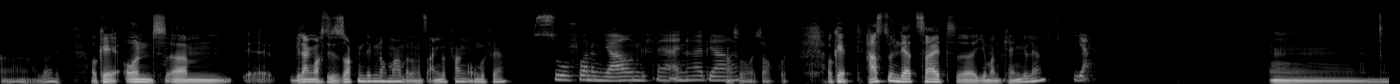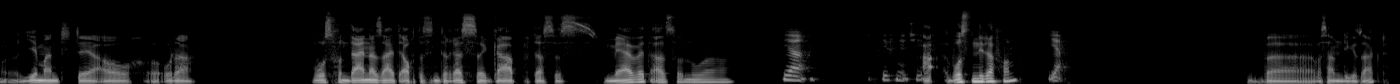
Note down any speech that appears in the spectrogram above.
Ah, läuft. Okay, und ähm, äh, wie lange machst du dieses Sockending nochmal? Wann hat es angefangen ungefähr? So vor einem Jahr ungefähr, eineinhalb Jahre. Achso, ist auch gut. Okay, hast du in der Zeit äh, jemanden kennengelernt? Ja. Mm, jemand, der auch, äh, oder wo es von deiner Seite auch das Interesse gab, dass es mehr wird als nur. Ja, definitiv. Ah, wussten die davon? Ja. Wa- Was haben die gesagt?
